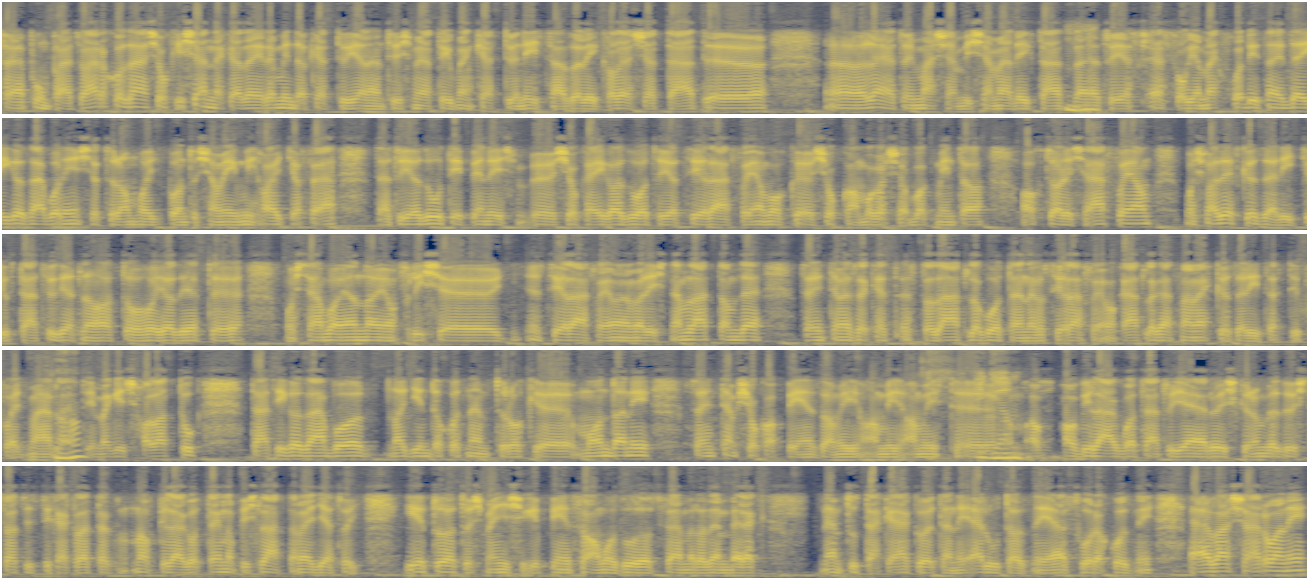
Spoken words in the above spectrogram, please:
felpumpált várakozások, és ennek ellenére mind a kettő jelentős mértékben 2-4 százalékkal esett, tehát ö, ö, lehet, hogy más semmi sem elég, tehát uh-huh. lehet, hogy ezt, ezt fogja megfordítani, de igazából én sem tudom, hogy pontosan még mi hajtja fel. Tehát ugye az OTP-nél is sokáig az volt, hogy a célárfolyamok sokkal magasabbak, mint a aktuális árfolyam. Most már azért közelítjük, tehát függetlenül attól, hogy azért mostában olyan nagyon friss célárfolyam emelést nem láttam, de szerintem ezeket, ezt az átlagot, ennek a célárfolyamok átlagát már megközelítettük, vagy már Aha. lehet, hogy meg is haladtuk. Tehát igazából nagy indokot nem tudok mondani. Szerintem sok a pénz, ami, ami, amit a, a világban, tehát ugye erről is különböző statisztikák lettek napvilágot. Tegnap is láttam egyet, hogy írtudatos mennyiségi pénz halmozódott fel, mert az emberek nem tudták elkölteni, elutazni, elszórakozni, elvásárolni.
